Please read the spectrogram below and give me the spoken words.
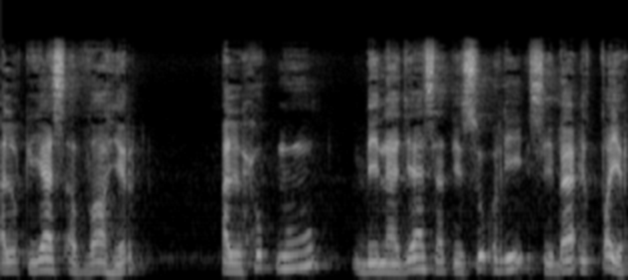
القياس الظاهر الحكم بنجاسة سؤر سباء الطير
